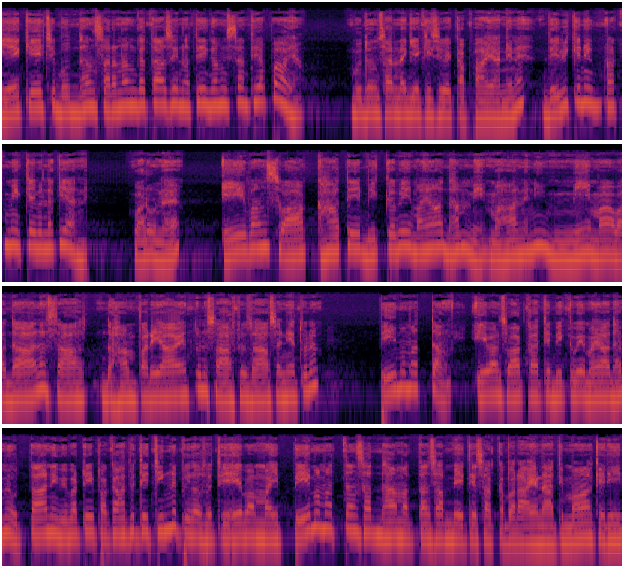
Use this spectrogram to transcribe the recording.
ඒකේචි බුද්ධන් සරණංගතාසේ නතේ ගමිස්සන්ති අපාය. බුදුන් සරණගේ කිසිවෙක් අපායන්නේ නෑ දෙවි කෙනෙක් නක්මයක් වෙල කියන්නේ. වරුණ ඒවන් ස්වාක්හාතය භික්කවේ මයා ධම්මේ මහනෙන මේ මා වදාළ දහම් පරයාය තුළ ශාස්ත්‍ර ශාසනය තුළ පේමත්තන් ඒවන් ස්වාකාතය භික්වේ මයාදම උත්තානය විටේ පකාපිතේ චින්න පිලොසති ඒවම්මයි පේමත්තන් සද්ධාමත්තන් සම්බේතය සක්ක පරායනාති මා කෙරෙහි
